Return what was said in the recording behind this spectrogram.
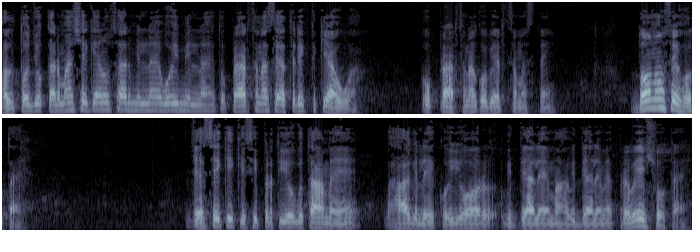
फल तो जो कर्माशय के अनुसार मिलना है, वही मिलना है। तो प्रार्थना से अतिरिक्त क्या हुआ? वो प्रार्थना को व्यर्थ समझते हैं। दोनों से होता है। जैसे कि किसी प्रतियोगिता में भाग ले, कोई और विद्यालय, महाविद्यालय में प्रवेश होता है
